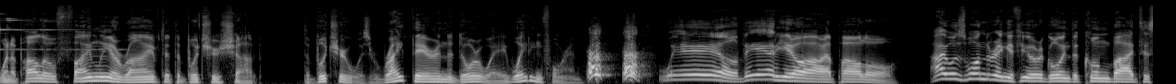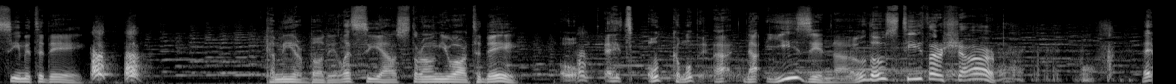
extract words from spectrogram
When Apollo finally arrived at the butcher's shop, the butcher was right there in the doorway waiting for him. well, there you are, Apollo. I was wondering if you were going to come by to see me today. Come here, buddy. Let's see how strong you are today. Oh, it's oh, come on. Uh, now, easy now. Those teeth are sharp. all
